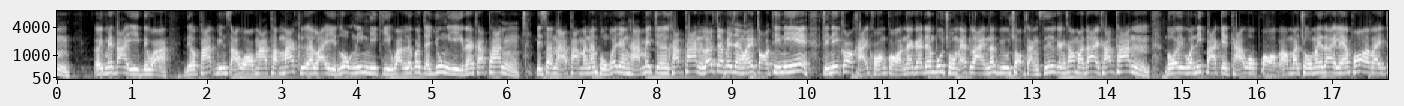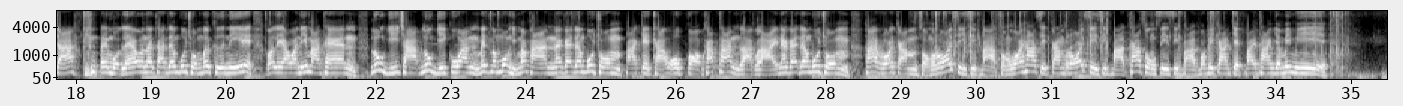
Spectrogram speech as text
เอ้ยไม่ได้อีกดีว่า เดี๋ยวพระบินเสาออกมาธรรมะคืออะไร โลกนี้มีกี่วันแล้วก็จะยุ่งอีกนะครับท่านปริศนาธรรมอันนั้นผมก็ยังหาไม่เจอครับท่าน แล้วจะเป็นอย่างไรต่อทีนี้ ทีนี้ก็ขายของก่อนนะครับท่านผู้ชมแอดไลน์นัดวิวช็อปสั่งซื้อกันเข้ามาได้ครับท่าน โดยวันนี้ปลาเกตขาวอบกรอบเอามาโชว์ไม่ได้แล้วเพราะอะไรจ๊ะกินไปหมดแล้วนะครับท่านผู้ชมเมื่อคืนนี้ ก็เลยเอาอันนี้มาแทน ลูกหยีฉาบลูกหยีกวนเม็ดมะม่วงหิมพานต์นะครับท่านผู้ชมปลาเกตขาวอบกรอบครับท่านหลากหลายนะครับท่านผู้ชม 500 กรัม 240 บาท250 กรัม 140 บาท ค่าส่ง 40 บาท บริการเก็บปลายทางยังไม่มี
